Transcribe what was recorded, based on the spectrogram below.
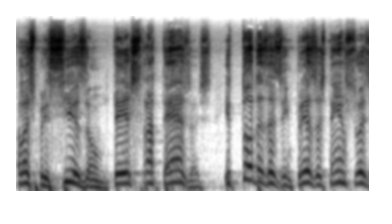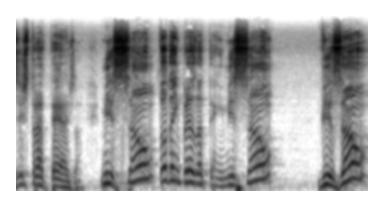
elas precisam ter estratégias. E todas as empresas têm as suas estratégias. Missão, toda empresa tem. Missão, visão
